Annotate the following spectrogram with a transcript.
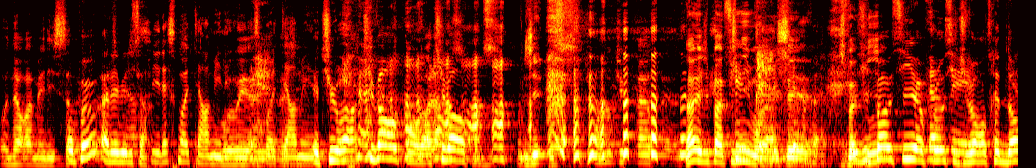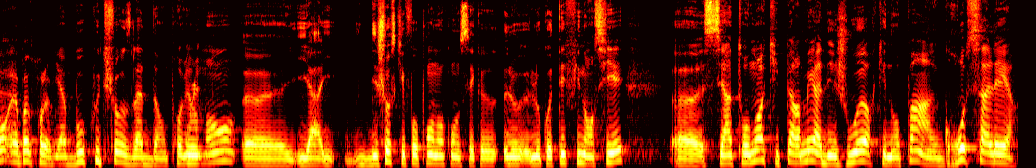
Honneur à Mélissa. On peut Allez, Mélissa. Merci, laisse-moi le terminer. Oui, oui, laisse-moi allez, le terminer. Et tu vas, tu vas reprendre. tu vas reprendre. J'ai- pas fini, moi. N'hésite pas aussi, euh, Flo, Non, si tu veux rentrer dedans, il n'y a pas de problème. Il y a beaucoup de choses là-dedans. Premièrement, euh, il y a des choses qu'il faut prendre en compte. C'est que le, le côté financier, euh, c'est un tournoi qui permet à des joueurs qui n'ont pas un gros salaire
